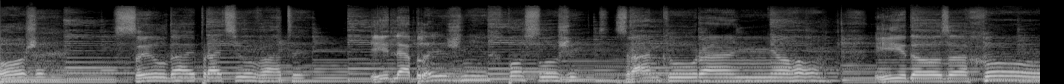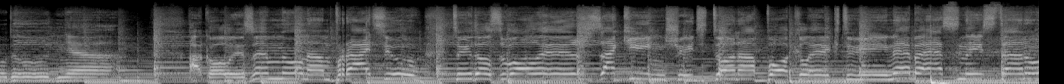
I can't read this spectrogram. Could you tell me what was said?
Боже, сил дай працювати і для ближніх послужить зранку раннього і до заходу дня. А коли земну нам працю ти дозволиш закінчить, то на поклик твій небесний стану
